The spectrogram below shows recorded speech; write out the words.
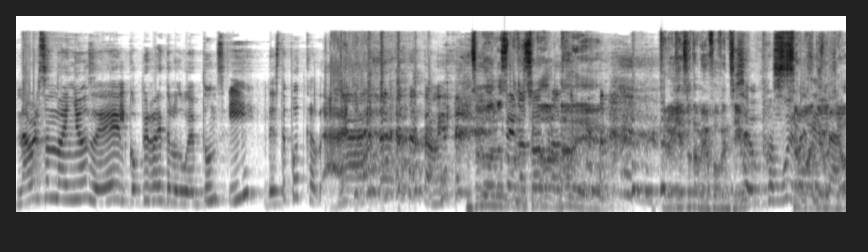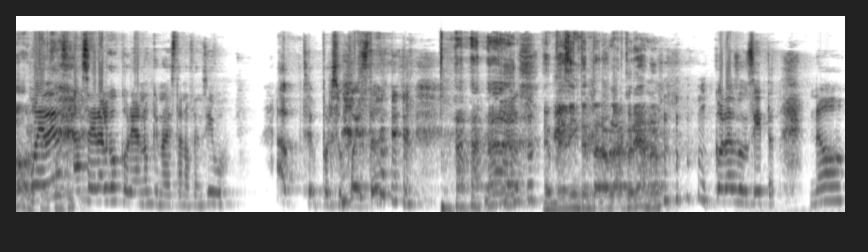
Naver son dueños del copyright de los webtoons y de este podcast. Ah, también. Un saludo a nuestro patrocinador, nosotros. Nave. Creo que eso también fue ofensivo. se fue muy Puedes hacer algo coreano que no es tan ofensivo. Ah, por supuesto. en vez de intentar hablar coreano, Un corazoncito. No,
